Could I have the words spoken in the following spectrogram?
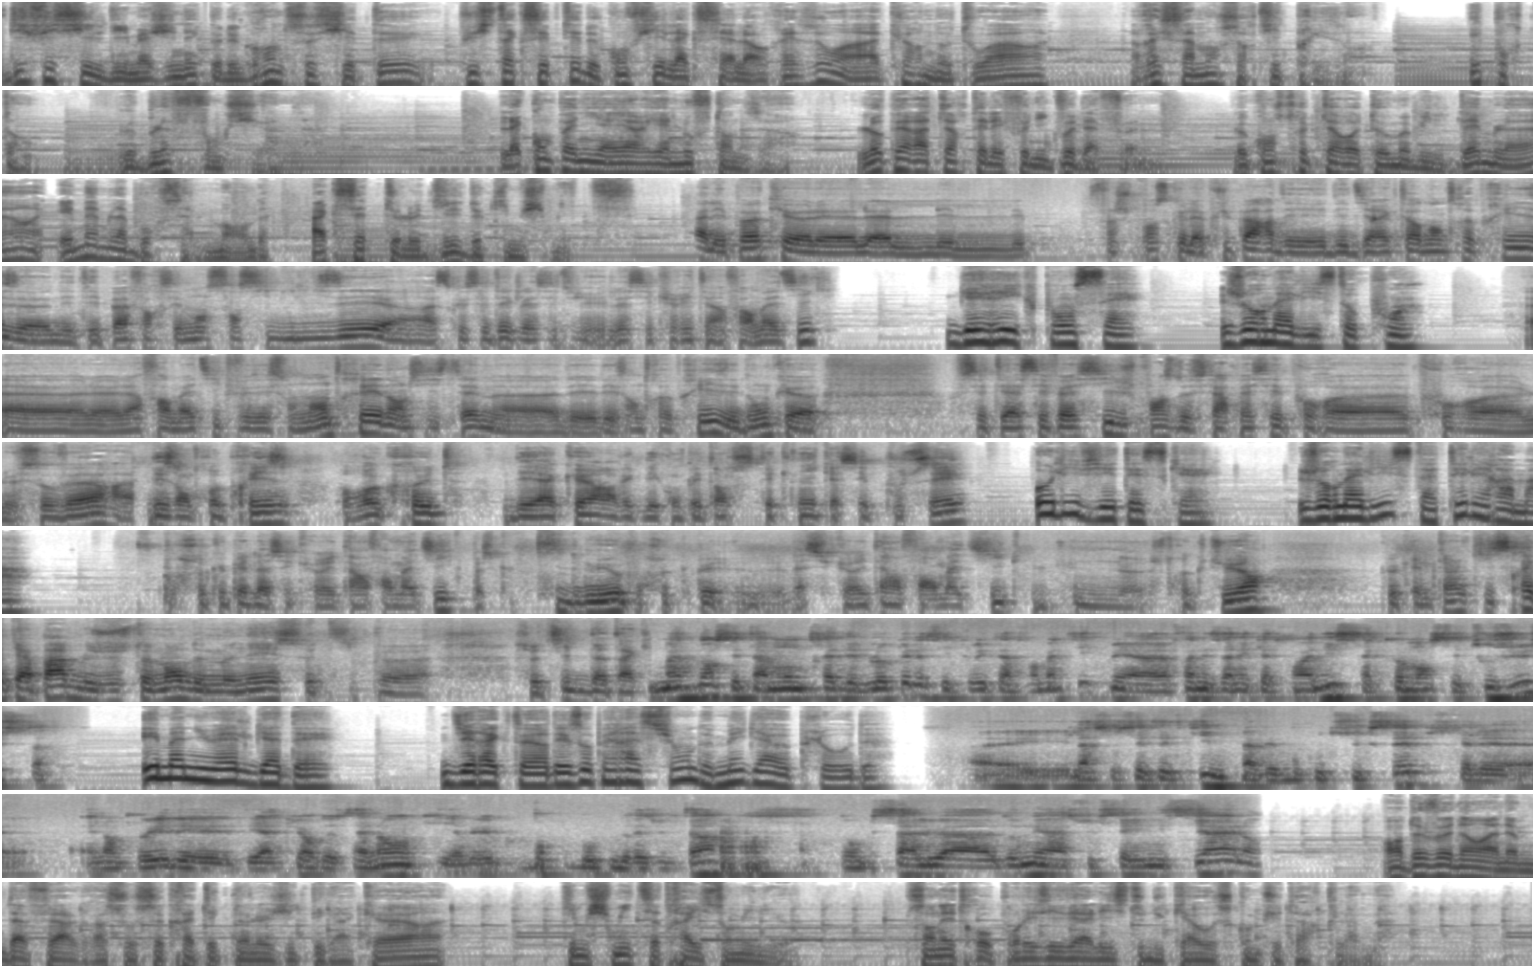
Difficile d'imaginer que de grandes sociétés puissent accepter de confier l'accès à leur réseau à un hacker notoire récemment sorti de prison. Et pourtant, le bluff fonctionne. La compagnie aérienne Lufthansa, l'opérateur téléphonique Vodafone, le constructeur automobile Daimler et même la bourse allemande acceptent le deal de Kim Schmitz. À l'époque, euh, les- les- les- les- enfin, je pense que la plupart des, des directeurs d'entreprise euh, n'étaient pas forcément sensibilisés à ce que c'était que la, sécu- la sécurité informatique. Guéric Poncet, journaliste au point. Euh, L'informatique faisait son entrée dans le système des, des entreprises et donc euh, c'était assez facile, je pense, de se faire passer pour, euh, pour euh, le sauveur. Des entreprises recrutent des hackers avec des compétences techniques assez poussées Olivier Tesquet, journaliste à Télérama. pour s'occuper de la sécurité informatique, parce que qui de mieux pour s'occuper de la sécurité informatique d'une structure que que quelqu'un qui serait capable justement de mener ce type, ce type d'attaque? Maintenant, c'est un monde très développé, la sécurité informatique, mais à la fin des années 90, ça commençait tout juste. Emmanuel Gadet, directeur des opérations de Mega Upload. Et la société de Kim avait beaucoup de succès puisqu'elle elle employait des, hackers de talent qui avaient beaucoup, beaucoup de résultats. Donc ça lui a donné un succès initial. En devenant un homme d'affaires grâce au secret technologique des hackers, Kim Schmidt a trahi son milieu. C'en est trop pour les idéalistes du Chaos Computer Club.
